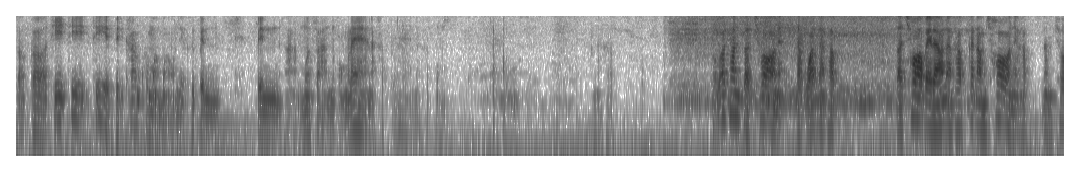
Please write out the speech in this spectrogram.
แล้วก็ที่ที่ที่เห็นเป็นคราบขมเหลาเนี่ยคือเป็นเป็นมวลสารของแร่นะครับแร่นะครับผมนะครับ เพราะว่าท่านตัดช่อเนี่ยจากวัดนะครับ ตัดช่อไปแล้วนะครับ ก็นำช่อเนะครับนำช่อ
